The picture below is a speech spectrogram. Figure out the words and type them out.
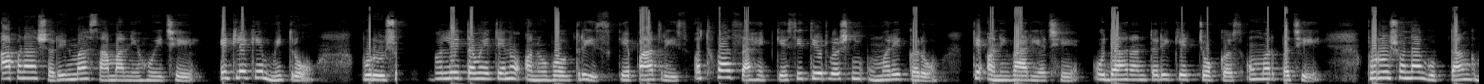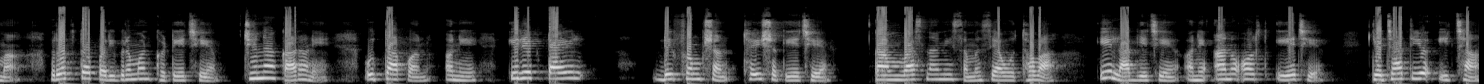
આપણા શરીરમાં સામાન્ય હોય છે. એટલે કે મિત્રો, પુરુષો ભલે તમે તેનો અનુભવ ત્રીસ કે પાંત્રીસ અથવા સાહીઠ કે સિત્તેર વર્ષની ઉંમરે કરો, તે અનિવાર્ય છે. ઉદાહરણ તરીકે ચોક્કસ ઉંમર પછી પુરુષોના ગુપ્તાંગમાં રક્ત પરિભ્રમણ ઘટે છે, જેના કારણે ઉત્તાપન અને ઇરેક્ટાઇલ ડિફંક્શન થઈ શકે છે. કામવાસનાની સમસ્યાઓ થવા એ લાગે છે અને આનો અર્થ એ છે કે જાતીય ઈચ્છા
